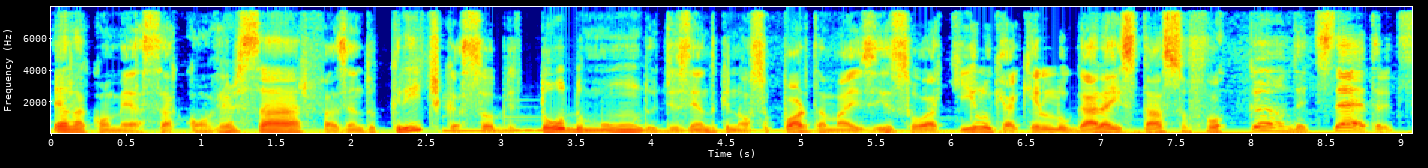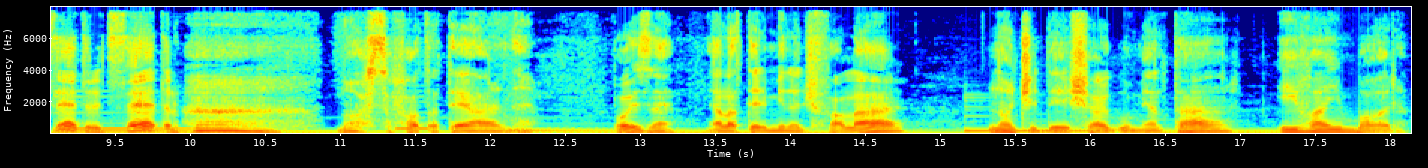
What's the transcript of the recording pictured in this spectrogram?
ela começa a conversar, fazendo críticas sobre todo mundo, dizendo que não suporta mais isso ou aquilo, que aquele lugar a está sufocando, etc, etc, etc. Nossa, falta até ar, né? Pois é, ela termina de falar, não te deixa argumentar e vai embora.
